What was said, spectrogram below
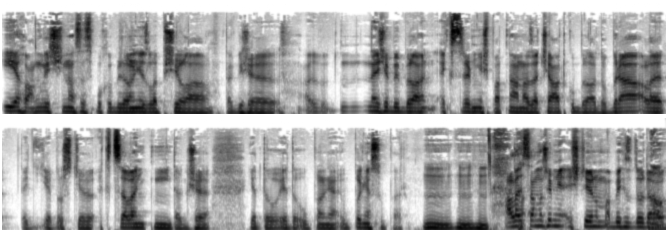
I jeho angličtina se pochopitelně zlepšila, takže ne, že by byla extrémně špatná na začátku, byla dobrá, ale teď je prostě excelentní, takže je to, je to úplně, úplně super. Mm, hmm Ale A... samozřejmě ještě jenom, abych dodal, no.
